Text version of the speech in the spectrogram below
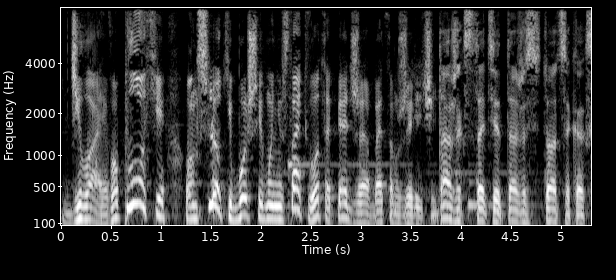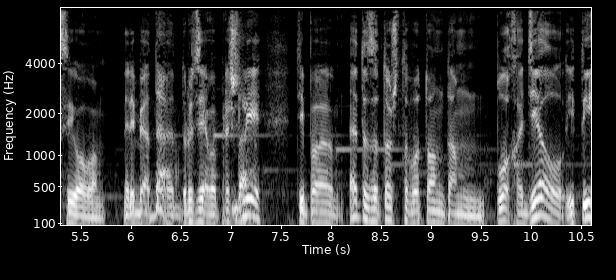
дела его плохи, он слег, и больше ему не встать. Вот опять же об этом же речь. Та же, кстати, та же ситуация, как с Иовом. Ребята, Да. друзья, вы пришли, типа, это за то, что вот он там плохо делал, и ты,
